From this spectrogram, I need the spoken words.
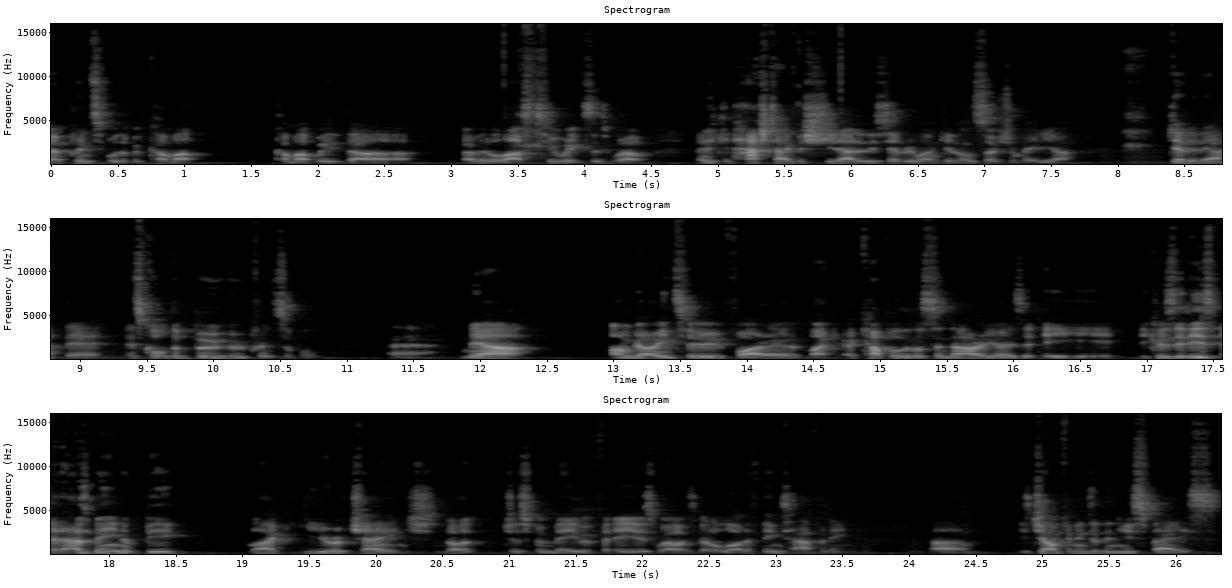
a principle that we've come up come up with uh, over the last two weeks as well. And you can hashtag the shit out of this, everyone. Get it on social media. Get it out there. It's called the boohoo principle. Uh, Now, I'm going to fire like a couple little scenarios at E here because it is it has been a big like year of change, not just for me but for E as well. He's got a lot of things happening. Um, he's jumping into the new space.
